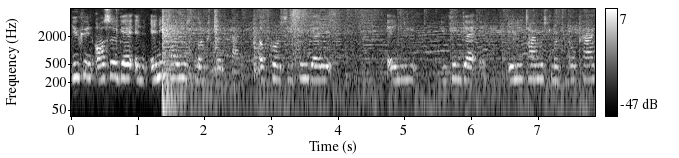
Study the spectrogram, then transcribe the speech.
you can also get an anytime munchable pack. Of course, you can get it any you can get anytime with munchable pack.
